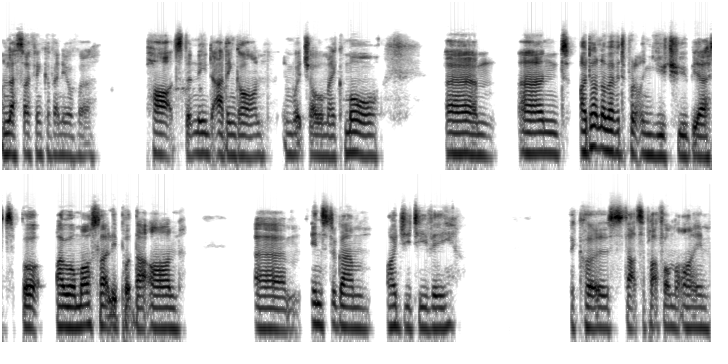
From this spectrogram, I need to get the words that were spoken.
unless I think of any other parts that need adding on, in which I will make more. Um, and I don't know whether to put it on YouTube yet, but I will most likely put that on um, Instagram, IGTV, because that's a platform that I'm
